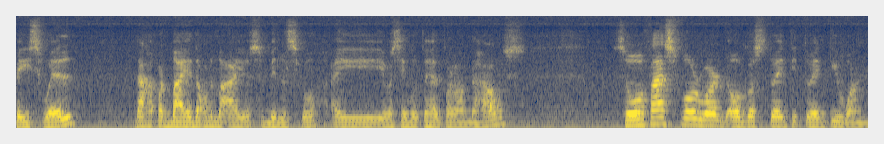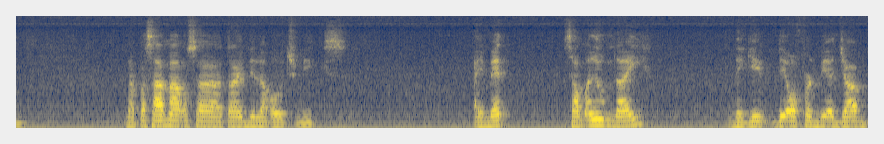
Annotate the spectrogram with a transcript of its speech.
pays well. Nakapagbayad ako ng maayos sa bills ko. I was able to help around the house. So, fast forward August 2021. Napasama ako sa tribe nila Coach Mix. I met some alumni. They gave they offered me a job.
